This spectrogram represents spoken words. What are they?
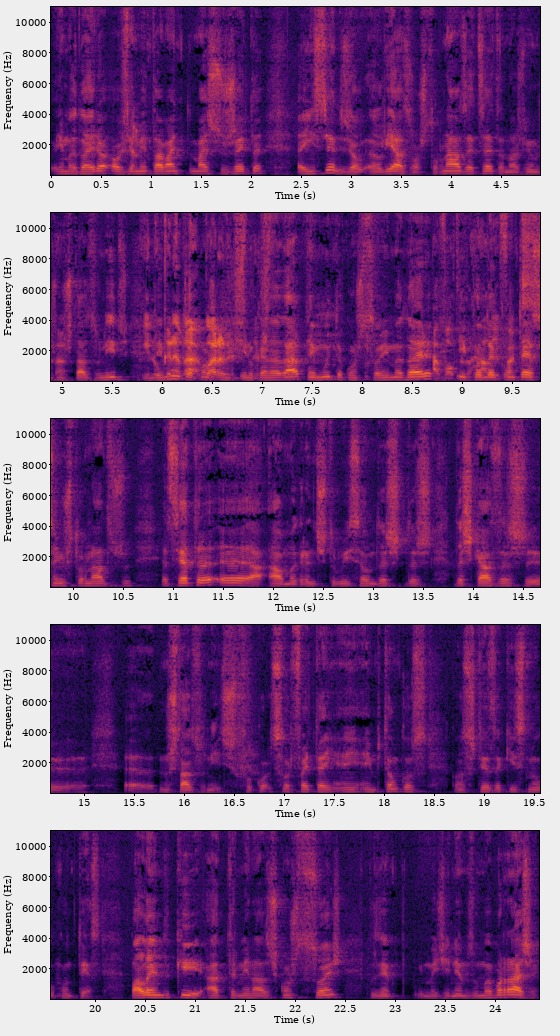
em madeira, obviamente, claro. está mais, mais, sujeita a incêndios. Aliás, aos tornados, etc. Nós vemos claro. nos Estados Unidos e no Canadá, muita, agora, e no Canadá tem muita construção em madeira e quando acontecem os tornados, etc., há uma grande destruição das, das, das casas uh, nos Estados Unidos. Se for, se for feita em, em, em, betão, com, com certeza que isso não acontece. Para além de que há determinadas construções, por exemplo, imaginemos uma barragem.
